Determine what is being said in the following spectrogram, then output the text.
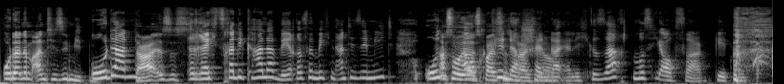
Oder einem Antisemiten. Oder ein da ist es Rechtsradikaler wäre für mich ein Antisemit. Und so, ja, auch Kinderschänder, gleich, ja. ehrlich gesagt, muss ich auch sagen. Geht nicht.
